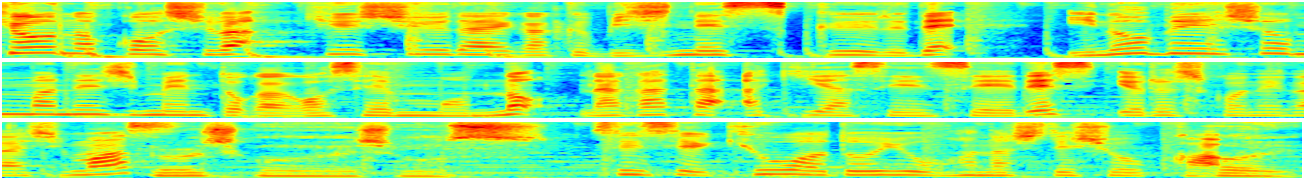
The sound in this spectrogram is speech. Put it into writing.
今日の講師は九州大学ビジネススクールでイノベーションマネジメントがご専門の永田昭也先生です。よろしくお願いします。よろしくお願いします。先生今日はどういうお話でしょうか？はい。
